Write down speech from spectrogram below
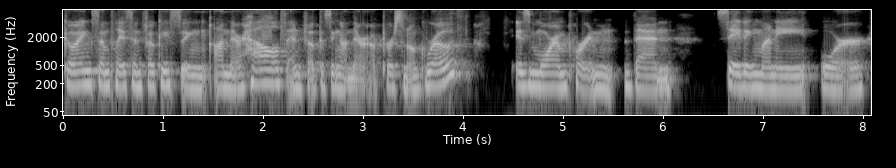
going someplace and focusing on their health and focusing on their personal growth is more important than saving money or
